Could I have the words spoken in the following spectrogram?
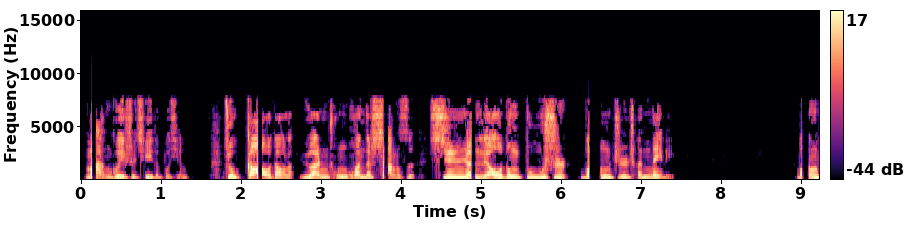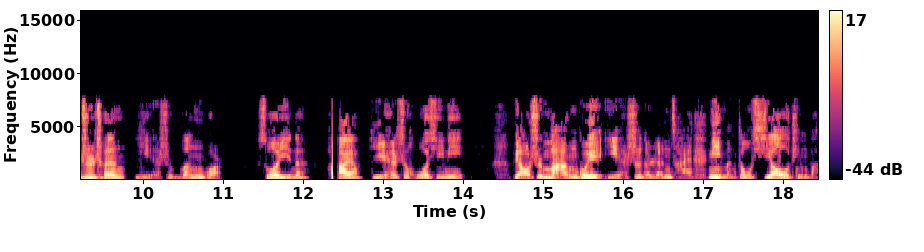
满贵是气得不行，就告到了袁崇焕的上司，新任辽东都师王之臣那里。王之臣也是文官。所以呢，他呀也是和稀泥，表示满贵也是个人才，你们都消停吧，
